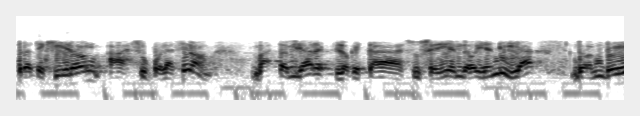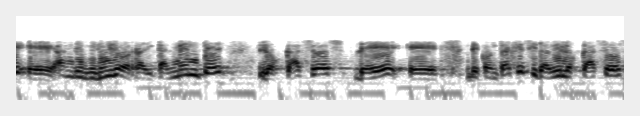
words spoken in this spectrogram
protegieron a su población. Basta mirar lo que está sucediendo hoy en día, donde eh, han disminuido radicalmente los casos de, eh, de contagios y también los casos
